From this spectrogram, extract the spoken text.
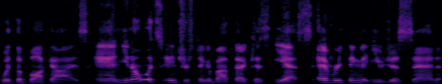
with the Buckeyes. And you know what's interesting about that? Because, yes, everything that you just said,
